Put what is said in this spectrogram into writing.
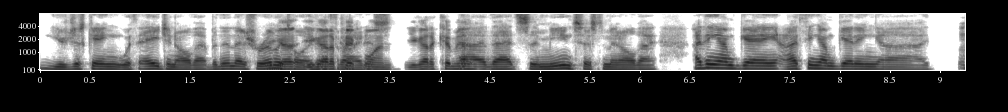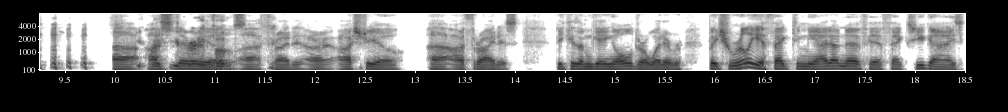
you're just getting with age and all that, but then there's rheumatoid you got to pick one. You got to commit. uh, that's the immune system and all that. I think I'm getting. I think I'm getting uh, uh, You're- you're right, folks. osteoarthritis or osteo uh, arthritis because I'm getting older or whatever. But it's really affecting me. I don't know if it affects you guys,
